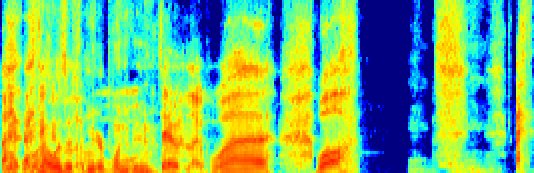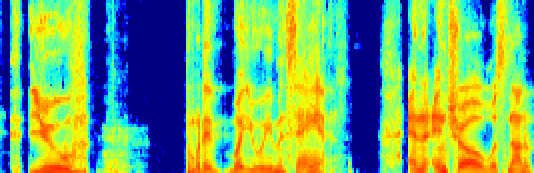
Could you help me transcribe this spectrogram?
I, I How was it from your point of view? They were like, "What?" Well, I, you, what it, what you were even saying, and the intro was not a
